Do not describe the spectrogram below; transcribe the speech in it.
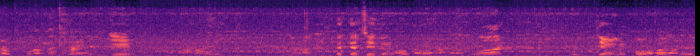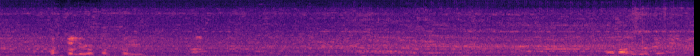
တော့ပူရမယ်อืมတက်တက်ချစ်တော့ဟုတ်ပါဘောကြောင်လေဟုတ်ပါပတ်တယ်ကပတ်တယ်အားမရတဲ့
